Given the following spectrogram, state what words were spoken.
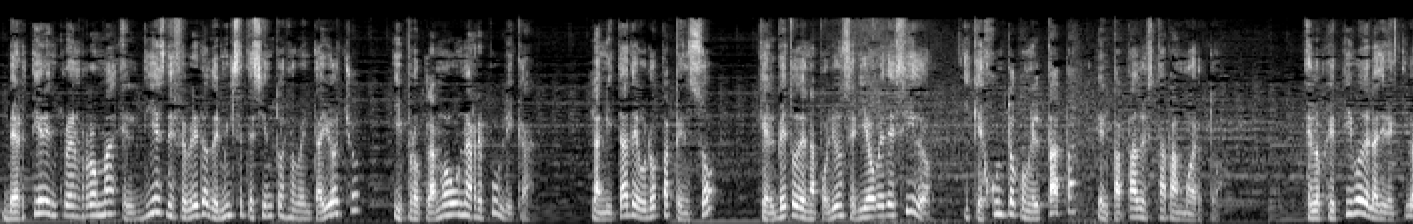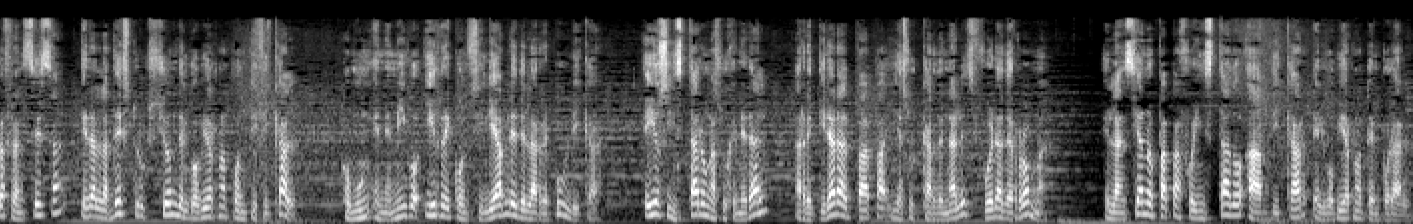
Bertier entró en Roma el 10 de febrero de 1798 y proclamó una república. La mitad de Europa pensó que el veto de Napoleón sería obedecido y que junto con el Papa el papado estaba muerto. El objetivo de la directiva francesa era la destrucción del gobierno pontifical, como un enemigo irreconciliable de la República, ellos instaron a su general a retirar al Papa y a sus cardenales fuera de Roma. El anciano Papa fue instado a abdicar el gobierno temporal.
